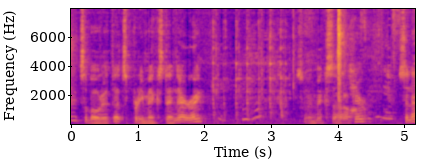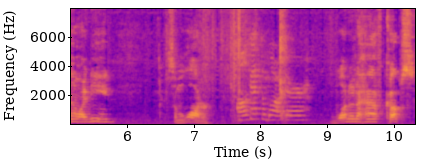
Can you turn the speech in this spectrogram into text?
That's about it. That's pretty mixed in there, right? Mm -hmm. So we mix that up here. So now I need some water. I'll get the water one and a half cups.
